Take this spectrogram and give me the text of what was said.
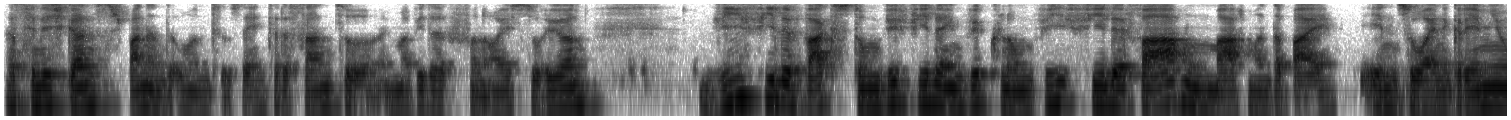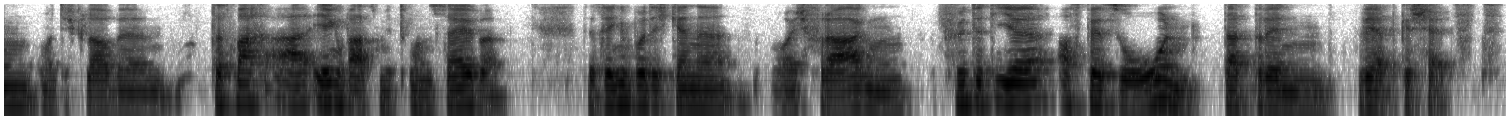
Das finde ich ganz spannend und sehr interessant, so immer wieder von euch zu hören wie viele Wachstum, wie viele Entwicklung, wie viele Erfahrungen macht man dabei in so einem Gremium. Und ich glaube, das macht äh, irgendwas mit uns selber. Deswegen würde ich gerne euch fragen, fühltet ihr als Person da drin wertgeschätzt?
